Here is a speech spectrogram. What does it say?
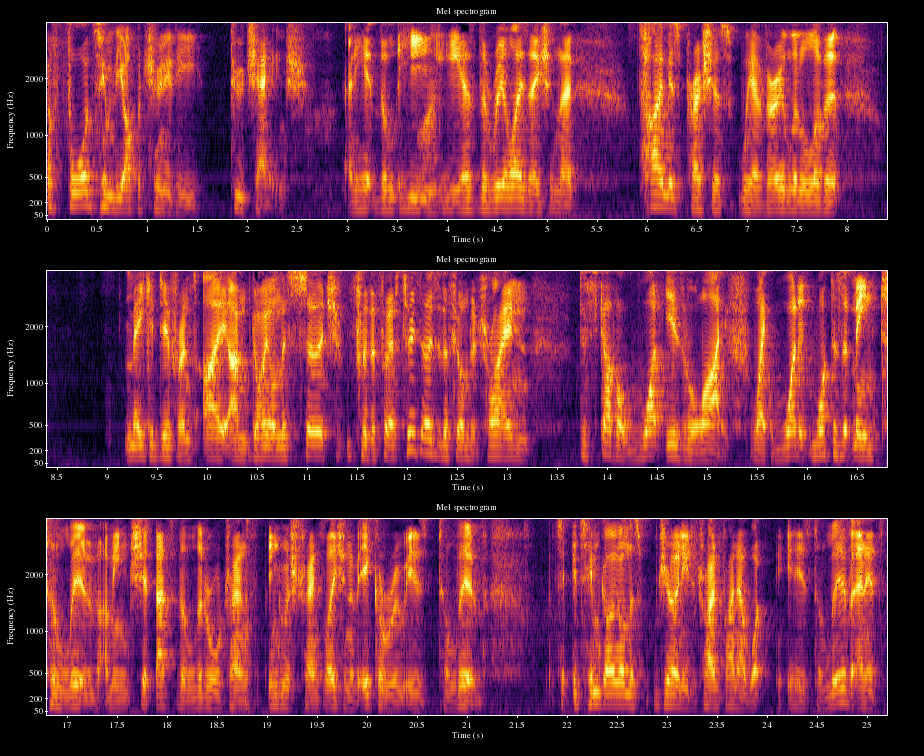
affords him the opportunity to change. And he, the, he, he has the realization that time is precious, we have very little of it make a difference. I, I'm going on this search for the first two thirds of the film to try and discover what is life. Like, what it, what does it mean to live? I mean, shit, that's the literal trans- English translation of Ikiru is to live. It's, it's him going on this journey to try and find out what it is to live, and it's,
